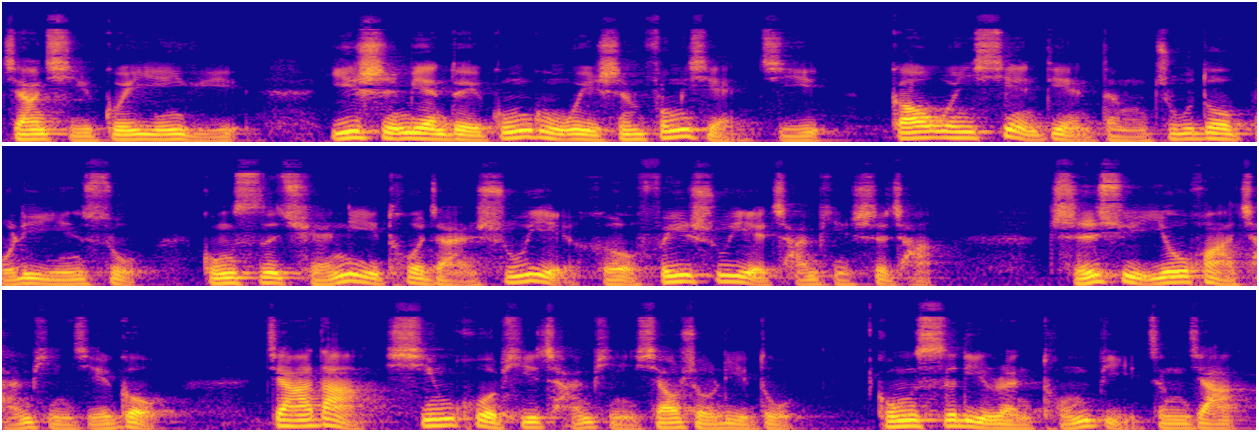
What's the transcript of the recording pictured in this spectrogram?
将其归因于：一是面对公共卫生风险及高温限电等诸多不利因素，公司全力拓展输液和非输液产品市场，持续优化产品结构，加大新获批产品销售力度。公司利润同比增加，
